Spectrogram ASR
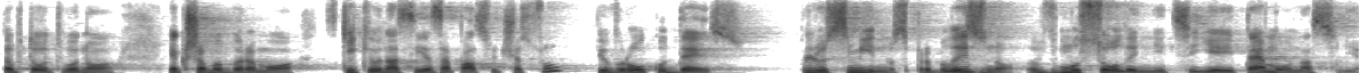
Тобто, от воно, якщо ми беремо скільки у нас є запасу часу, півроку десь плюс-мінус приблизно в мусоленні цієї теми у нас є.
